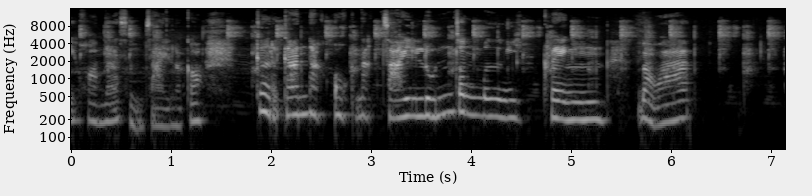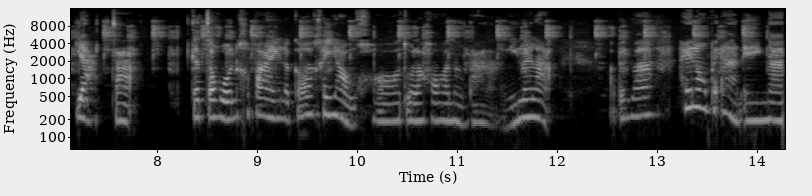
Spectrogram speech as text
มีความน่าสนใจแล้วก็ เกิดการหนักอกหนักใจลุ้นจนมือเกรงแบบว่า อยากจะกระโจนเข้าไปแล้วก็เขย่าคอตัวละครต่างๆนี้เลยล่ะเอาเป็นว่าให้ลองไปอ่านเองนะ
